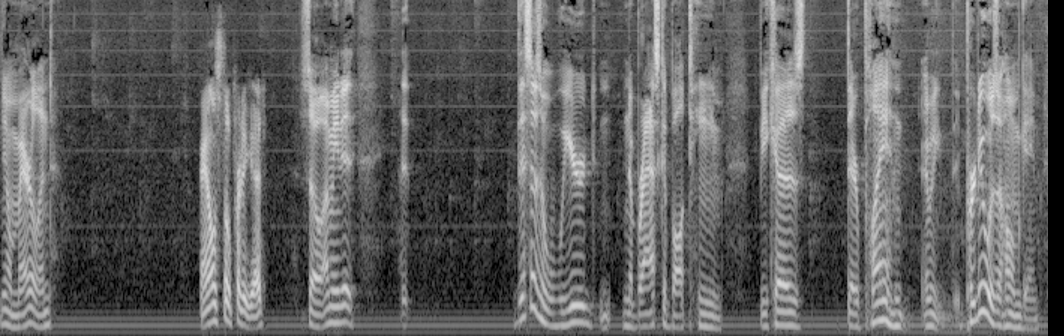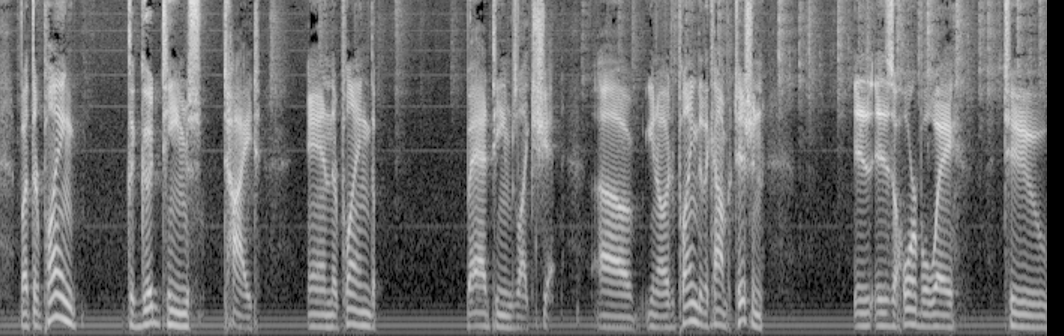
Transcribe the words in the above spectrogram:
you know, Maryland Maryland's still pretty good. So I mean, it, it, this is a weird Nebraska ball team because they're playing. I mean, Purdue was a home game, but they're playing the good teams tight, and they're playing the bad teams like shit. Uh, you know, playing to the competition is is a horrible way to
